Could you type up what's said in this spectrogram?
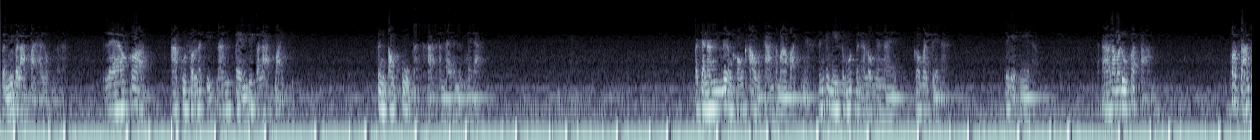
เป็นวิปลาสฝ่ายอารมณ์นะแล้วก็อากุศลจิตนั้นเป็นวิปลาสฝ่ายจิต ซึ่งต้องคู่กันขาดอันใดอันหนึ่งไม่ได้ เพราะฉะนั้นเรื่องของเข้าฌานสมาบัติเนี่ย ถึงจะมีสมมติเป็นอารมณ์ยังไง ก็ไม่เป็นนะด้วยเหตุนี้ครับเรามาดูข้อสามข้อสามส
